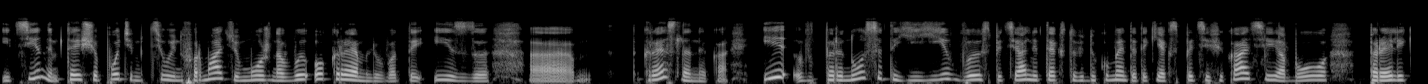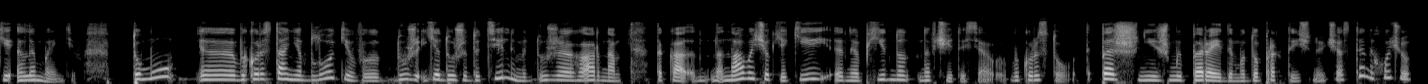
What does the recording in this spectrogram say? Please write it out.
і цінним, те, що потім цю інформацію можна виокремлювати із кресленника і переносити її в спеціальні текстові документи, такі як специфікації або переліки елементів. Тому е, використання блоків е, дуже, є дуже доцільним і дуже гарна така навичок, який е, необхідно навчитися використовувати. Перш ніж ми перейдемо до практичної частини, хочу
